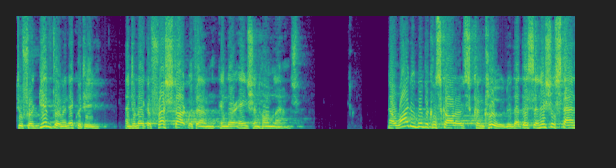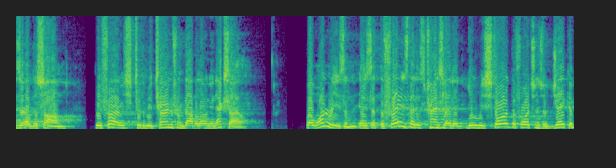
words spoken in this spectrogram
to forgive their iniquity and to make a fresh start with them in their ancient homelands. Now, why do biblical scholars conclude that this initial stanza of the psalm refers to the return from Babylonian exile? Well, one reason is that the phrase that is translated, you restored the fortunes of Jacob,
